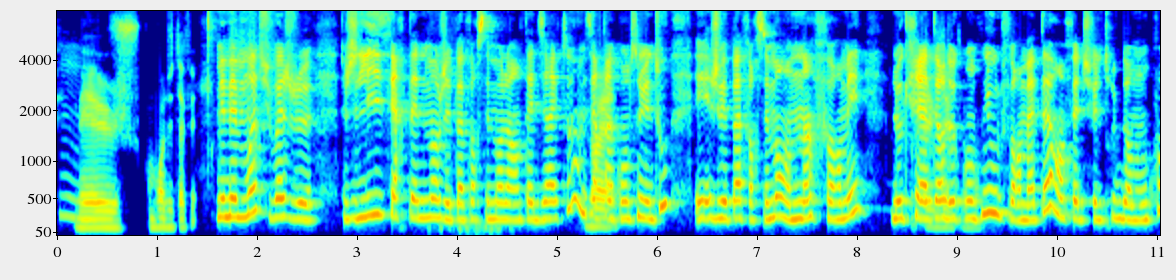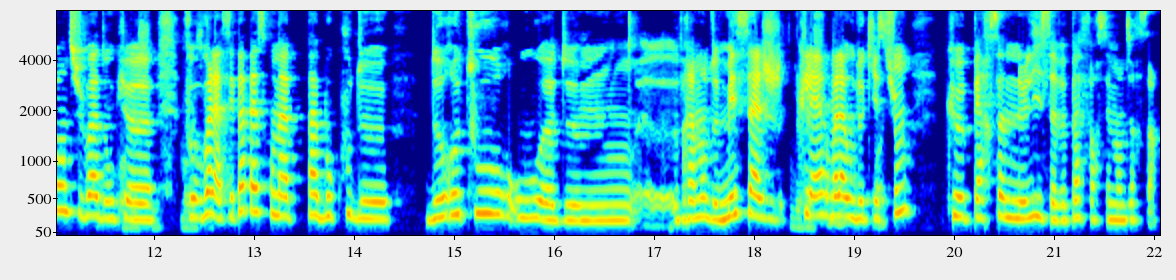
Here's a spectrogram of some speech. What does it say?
Hmm. mais je comprends tout à fait. Mais même moi tu vois je, je lis certainement j'ai pas forcément là en tête directement mais certains contenus et tout et je vais pas forcément en informer le créateur de contenu ou le formateur en fait je fais le truc dans mon coin tu vois donc voilà c'est pas parce qu'on n'a pas beaucoup de de retour ou euh, de euh, vraiment de messages clairs, voilà, ou de questions que personne ne lit. Ça veut pas forcément dire ça.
